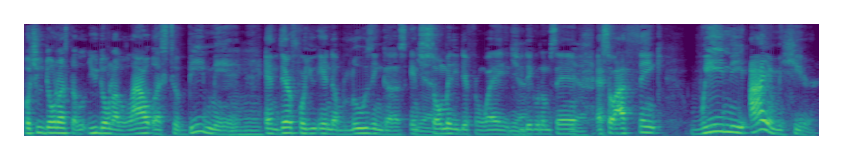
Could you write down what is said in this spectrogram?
But you don't us to, you don't allow us to be men, and therefore you end up losing us in Mm-hmm. Yeah. so many different ways. You dig what I'm saying? Yeah. And so I think we need. I am here.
